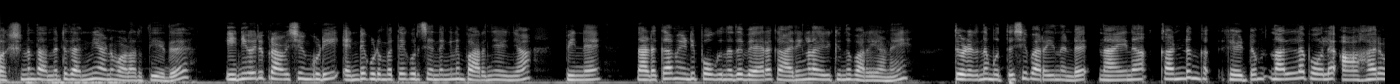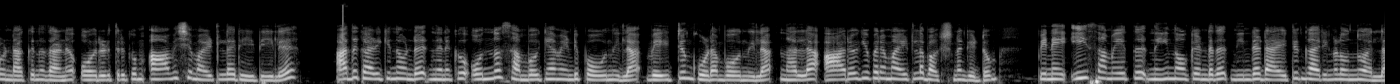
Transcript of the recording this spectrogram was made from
ഭക്ഷണം തന്നിട്ട് തന്നെയാണ് വളർത്തിയത്. ഇനി ഒരു പ്രാവശ്യം കൂടി എന്റെ കുടുംബത്തെ കുറിച്ച് എന്തെങ്കിലും പറഞ്ഞു കഴിഞ്ഞാൽ പിന്നെ നടക്കാൻ വേണ്ടി പോകുന്നത് വേറെ കാര്യങ്ങളായിരിക്കും എന്ന് പറയണേ തുടർന്ന് മുത്തശ്ശി പറയുന്നുണ്ട് നയന കണ്ടും കേട്ടും നല്ല പോലെ ആഹാരം ഉണ്ടാക്കുന്നതാണ് ഓരോരുത്തർക്കും ആവശ്യമായിട്ടുള്ള രീതിയിൽ അത് കഴിക്കുന്നതുകൊണ്ട് നിനക്ക് ഒന്നും സംഭവിക്കാൻ വേണ്ടി പോകുന്നില്ല വെയിറ്റും കൂടാൻ പോകുന്നില്ല നല്ല ആരോഗ്യപരമായിട്ടുള്ള ഭക്ഷണം കിട്ടും. പിന്നെ ഈ സമയത്ത് നീ നോക്കേണ്ടത് നിന്റെ ഡയറ്റും കാര്യങ്ങളൊന്നുമല്ല.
